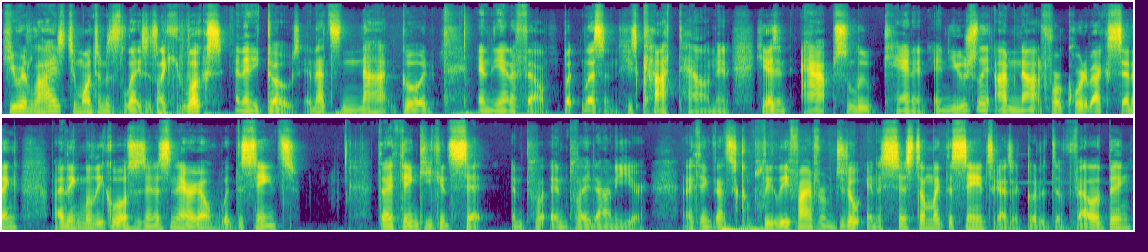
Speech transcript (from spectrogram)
He relies too much on his legs. It's like he looks and then he goes, and that's not good in the NFL. But listen, he's got talent, man. He has an absolute cannon, and usually I'm not for quarterback sitting, but I think Malik Willis is in a scenario with the Saints that I think he can sit and and play down a year. And I think that's completely fine for him to do in a system like the Saints. The guys are good at developing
